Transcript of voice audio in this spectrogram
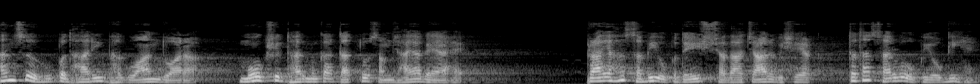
हंस रूपधारी भगवान द्वारा मोक्ष धर्म का तत्व समझाया गया है। प्रायः सभी उपदेश सदाचार विषयक तथा सर्व उपयोगी हैं।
